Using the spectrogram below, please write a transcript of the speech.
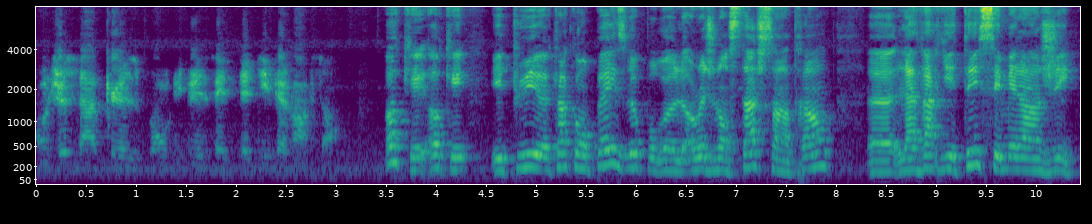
On juste sait qu'ils vont utiliser de différentes sortes. OK, OK. Et puis, euh, quand on pèse là, pour euh, l'Original Stash 130, euh, la variété, c'est mélangé.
